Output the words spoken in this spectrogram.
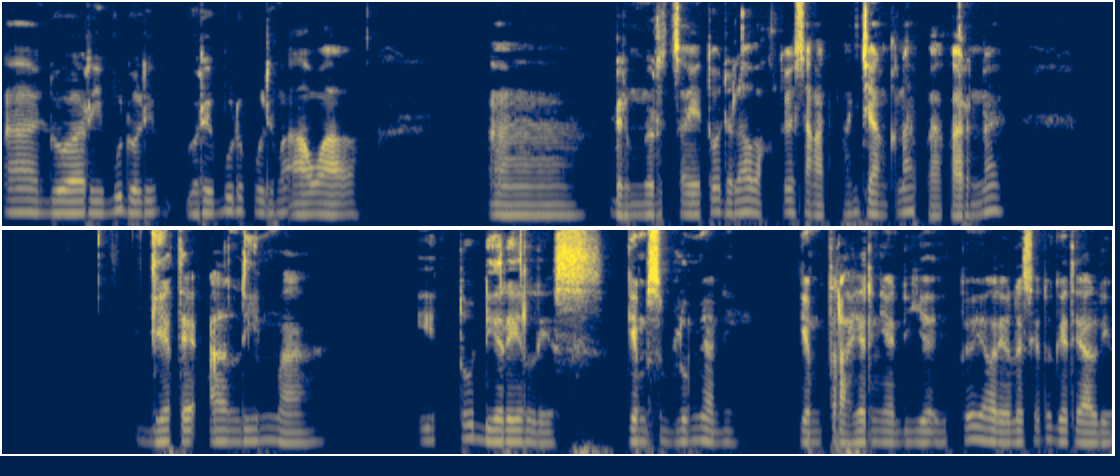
uh, 2020, 2025 awal. Uh, dan menurut saya itu adalah waktu yang sangat panjang. Kenapa? Karena GTA 5 itu dirilis game sebelumnya nih. Game terakhirnya dia itu yang rilis itu GTA 5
